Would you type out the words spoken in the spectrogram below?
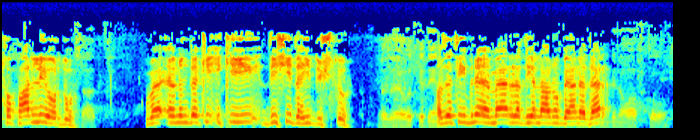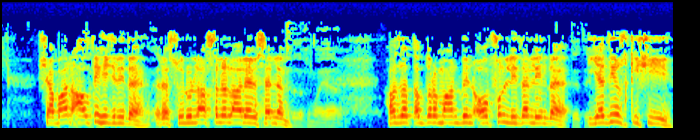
toparlıyordu ve önündeki iki dişi dahi düştü. Hz. İbni Ömer radıyallahu anh beyan eder. Şaban 6 Hicri'de Resulullah sallallahu aleyhi ve sellem Hazret Abdurrahman bin Avf'un liderliğinde 700 kişiyi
